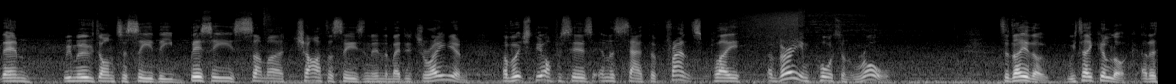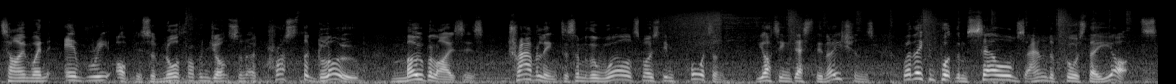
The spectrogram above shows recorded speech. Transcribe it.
Then we moved on to see the busy summer charter season in the Mediterranean, of which the offices in the south of France play a very important role. Today though, we take a look at a time when every office of Northrop & Johnson across the globe mobilises, travelling to some of the world's most important yachting destinations where they can put themselves and of course their yachts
